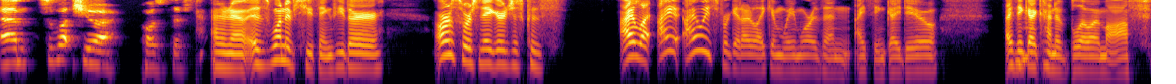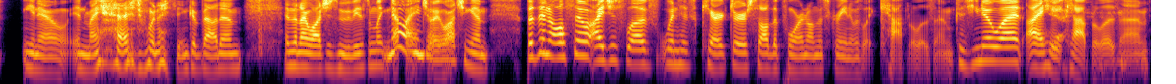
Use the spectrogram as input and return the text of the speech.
Um, so what's your positive? I don't know. It's one of two things. Either Arnold Schwarzenegger, just because I like, I, I always forget I like him way more than I think I do. I think I kind of blow him off, you know, in my head when I think about him. And then I watch his movies and I'm like, no, I enjoy watching him. But then also, I just love when his character saw the porn on the screen. It was like capitalism. Because you know what? I hate Yeah. capitalism.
